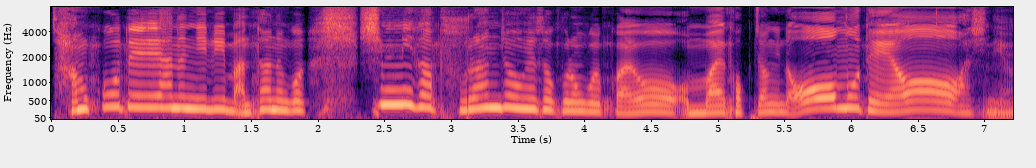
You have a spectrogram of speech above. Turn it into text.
잠꼬대 하는 일이 많다는 건 심리가 불안정해서 그런 걸까요? 엄마의 걱정이 너무 돼요 하시네요.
